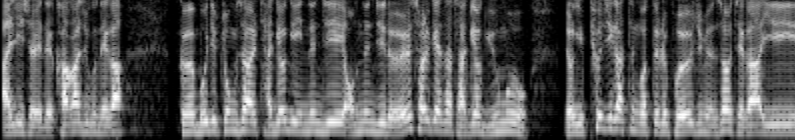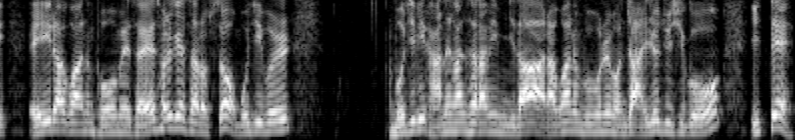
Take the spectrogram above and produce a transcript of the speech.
알리셔야 돼요. 가가지고 내가 그 모집 종사할 자격이 있는지 없는지를 설계사 자격 유무 여기 표지 같은 것들을 보여주면서 제가 이 A라고 하는 보험회사의 설계사로서 모집을 모집이 가능한 사람입니다. 라고 하는 부분을 먼저 알려주시고 이때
